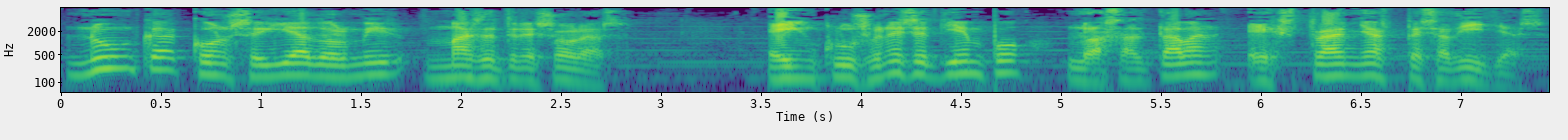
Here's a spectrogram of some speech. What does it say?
nunca conseguía dormir más de tres horas, e incluso en ese tiempo lo asaltaban extrañas pesadillas.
